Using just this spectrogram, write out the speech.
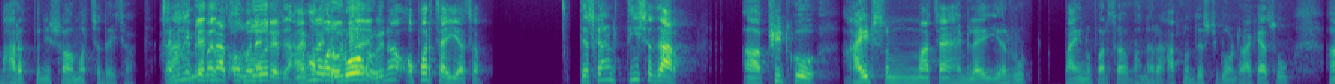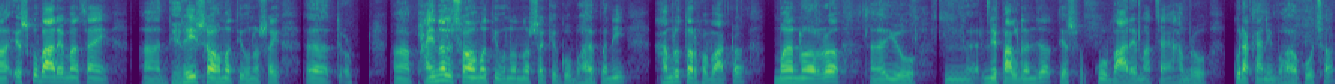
भारत पनि सहमत छँदैछ। हामीले के छौँ भने हामीलाई लोर होइन अप्पर चाहिएको छ। त्यस कारण तिस हजार फिटको हाइटसम्ममा चाहिँ हामीलाई एयर रुट पाइनुपर्छ भनेर आफ्नो दृष्टिकोण राखेका छौँ। यसको बारेमा चाहिँ धेरै सहमति हुन सके फाइनल सहमति हुन नसकेको भए पनि हाम्रो तर्फबाट म्यानमार र यो नेपालगञ्ज त्यसको बारेमा चाहिँ हाम्रो कुराकानी भएको छ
